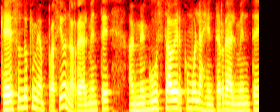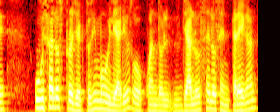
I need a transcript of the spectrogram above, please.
que eso es lo que me apasiona. Realmente a mí me gusta ver cómo la gente realmente usa los proyectos inmobiliarios o cuando ya los, se los entregan,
